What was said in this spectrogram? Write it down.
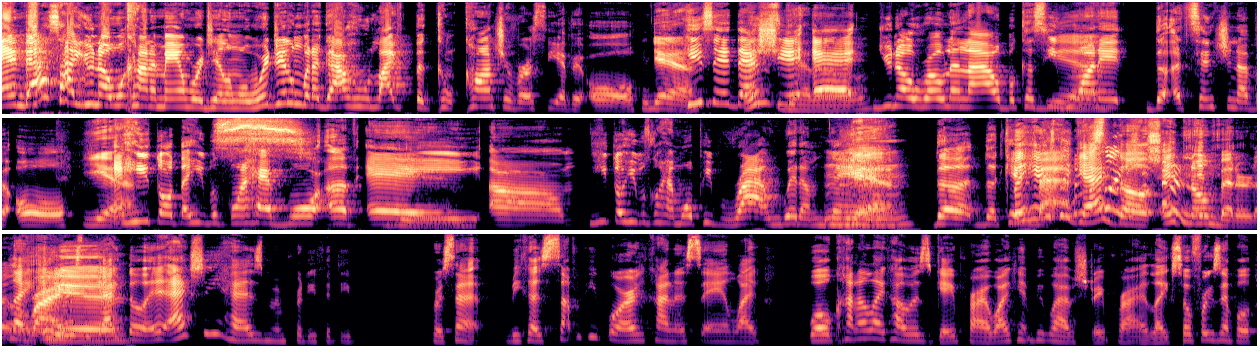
And that's how you know what kind of man we're dealing with. We're dealing with a guy who liked the con- controversy of it all. Yeah. He said that It's shit ghetto. at, you know, Rolling Loud because he Yeah. wanted the attention of it all. yeah. And he thought that he was going to have more of a, um, he thought he was going to have more people riding with him than Yeah. the, the kickback. But here's the gag though. should have known it- better though. Like, Right. here's Yeah. the gag though. It actually has been pretty fifty percent because some people are kind of saying like, well, kind of like how is gay pride? Why can't people have straight pride? Like, so for example,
